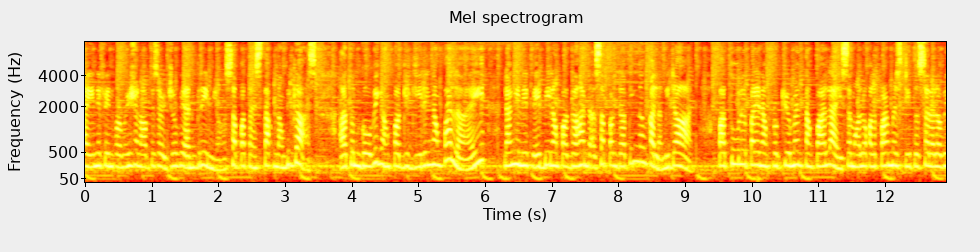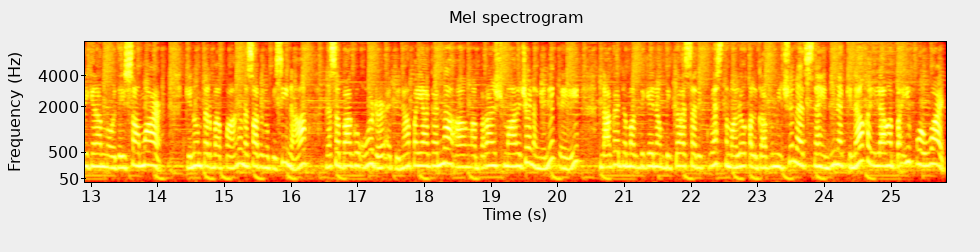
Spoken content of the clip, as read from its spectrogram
kay NFA Information Officer Jovian Grimio, sapat ang stock ng bigas at ongoing ang pagigiling ng palay ng NFA bilang paghahanda sa pagdating ng kalamidad. Patuloy pa rin ang procurement ng palay sa mga local farmers dito sa lalawigan ng Northern Samar. Kinumpirma pa ng nasabing opisina na sa bagong order ay pinapayagan na ang branch manager ng NFA na agad na magbigay ng bigas sa request ng mga local government units na hindi na kinakailangan pa i-forward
